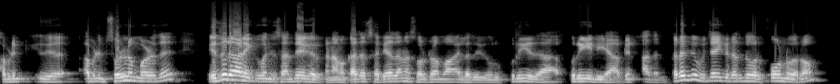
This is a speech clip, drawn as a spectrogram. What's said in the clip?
அப்படின்னு இது அப்படின்னு சொல்லும் பொழுது எதிராளிக்கு கொஞ்சம் சந்தேகம் இருக்கும் நம்ம கதை சரியாக தானே சொல்கிறோமா இல்லை இவங்களுக்கு புரியுதா? புரியலையா? அப்படின்னு. அதன் பிறகு விஜய் கிட்ட இருந்து ஒரு ஃபோன் வரும்.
